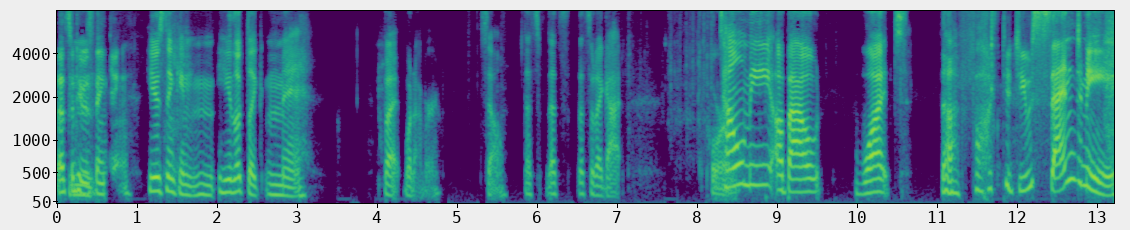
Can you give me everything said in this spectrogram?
That's what he was Mhm. thinking. he was thinking he looked like meh but whatever so that's that's that's what i got Poor. tell me about what the fuck did you send me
